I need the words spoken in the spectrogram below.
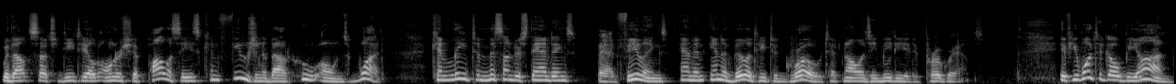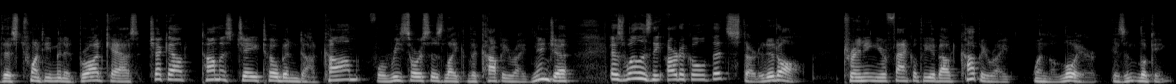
Without such detailed ownership policies, confusion about who owns what can lead to misunderstandings, bad feelings, and an inability to grow technology-mediated programs. If you want to go beyond this 20-minute broadcast, check out thomasjtobin.com for resources like the Copyright Ninja, as well as the article that started it all, Training Your Faculty About Copyright When the Lawyer Isn't Looking.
